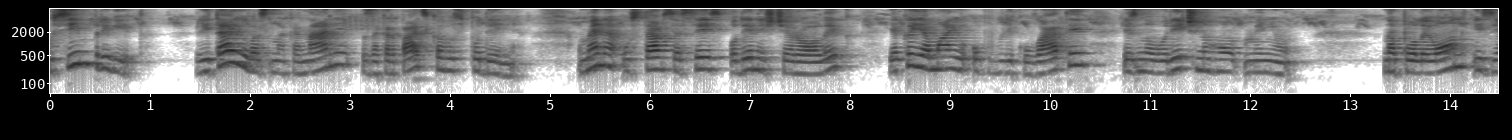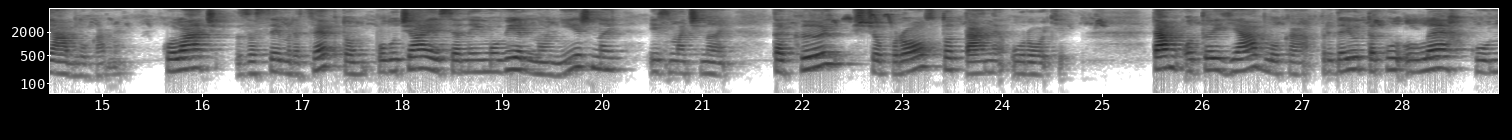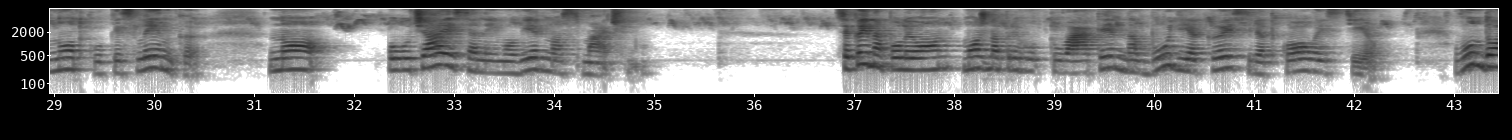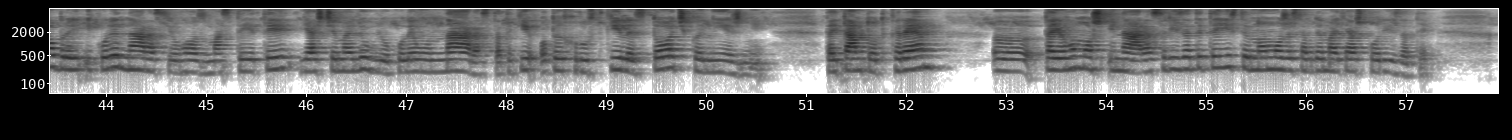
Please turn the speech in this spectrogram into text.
Усім привіт! Вітаю вас на каналі Закарпатська господиня. У мене устався сись один іще ролик, який я маю опублікувати із новорічного меню. Наполеон із яблуками. Колач за цим рецептом получається неймовірно ніжний і смачний, такий, що просто тане у роті. Там оті яблука придають таку легку нотку кислинки, но получається неймовірно смачно. Такий Наполеон можна приготувати на будь-який святковий стіл. Він добрий і коли нараз його змастити, я ще май люблю, коли він нараз та такі оті хрусткі листочки ніжні, та й там тот крем, та його можеш і нараз різати та їсти, воно може се тяжко різати.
